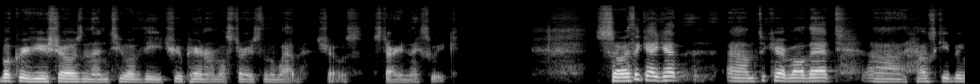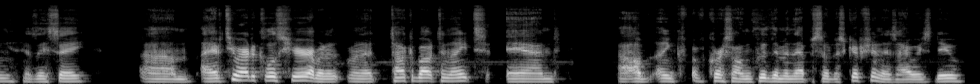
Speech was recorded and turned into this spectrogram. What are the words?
book review shows and then two of the true paranormal stories of the web shows starting next week. So I think I got um, took care of all that uh, housekeeping, as they say. Um, I have two articles here I'm going to talk about tonight, and I'll of course I'll include them in the episode description as I always do.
